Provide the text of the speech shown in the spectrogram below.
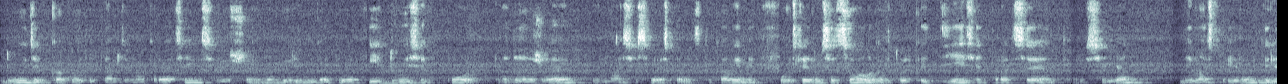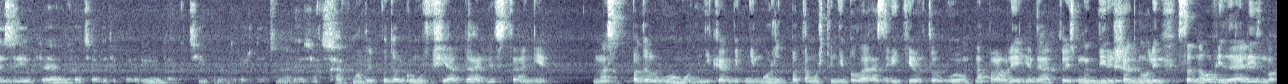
Люди к какой-то там демократии совершенно были не готовы и до сих пор продолжают в массе своей оставаться таковыми. По исследованиям социологов только 10% россиян демонстрируют или заявляют, хотя бы декларируют активную гражданскую а позицию. Как может быть по-другому в феодальной стране? У нас по-другому никак быть не может, потому что не было развития в другом направлении. Да? То есть мы перешагнули с одного феодализма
